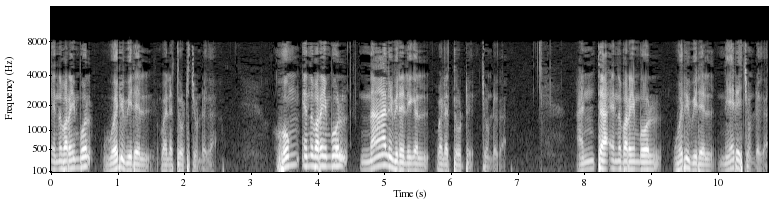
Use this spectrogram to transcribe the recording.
എന്ന് പറയുമ്പോൾ ഒരു വിരൽ വലത്തോട്ട് ചൂണ്ടുക. ഹും എന്ന് പറയുമ്പോൾ നാല് വിരലുകൾ വലത്തോട്ട് ചൂണ്ടുക. അൻത എന്ന് പറയുമ്പോൾ ഒരു വിരൽ നേരെ ചൂണ്ടുക.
